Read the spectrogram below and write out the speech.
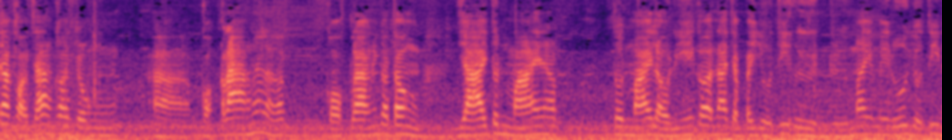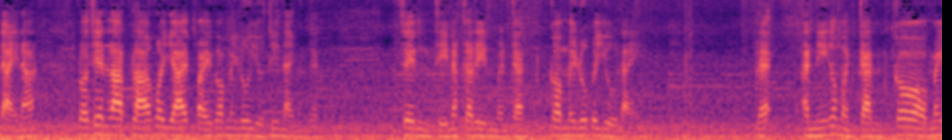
ถ้าก่อสร้างก็ตรงเกาะกลางนั่นแหละครับเกาะกลางนี่ก็ต้องย้ายต้นไม้นะครับ ต้นไม้เหล่านี้ก็น่าจะไปอยู่ที่อื่น หรือไม่ไม่รู้อยู่ที่ไหนนะเพราะเช่นลาดพร้าวก็ย้ายไปก็ไม่รู้อยู่ที่ไหนเหมือนกัน เส้นสีนครินเหมือนกัน ก็ไม่รู้ไปอยู่ไหน และอันนี้ก็เหมือนกันก็ไม่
